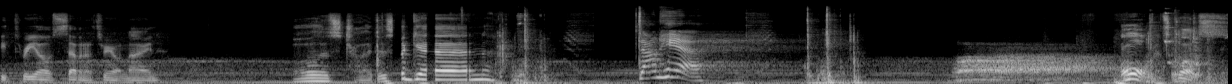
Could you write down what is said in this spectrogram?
Be 307 or 309. Oh, let's try this again. Down here. Oh, that's close.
